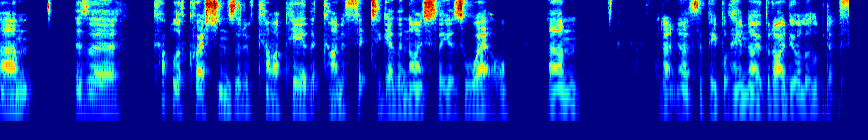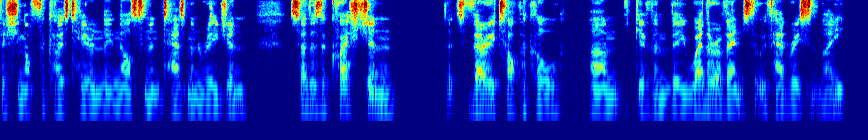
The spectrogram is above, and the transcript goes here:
Um, there's a couple of questions that have come up here that kind of fit together nicely as well. Um, I don't know if the people here know, but I do a little bit of fishing off the coast here in the Nelson and Tasman region. So there's a question that's very topical um, given the weather events that we've had recently.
